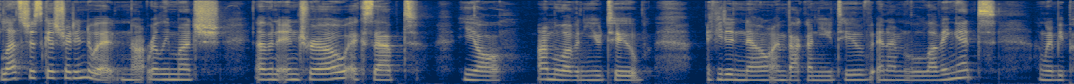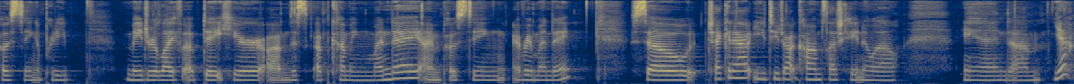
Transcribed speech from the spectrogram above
let's just get straight into it. Not really much of an intro, except, y'all, I'm loving YouTube. If you didn't know, I'm back on YouTube and I'm loving it. I'm going to be posting a pretty major life update here um, this upcoming Monday. I'm posting every Monday. So check it out, youtube.com slash Kate Noel. And um, yeah,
